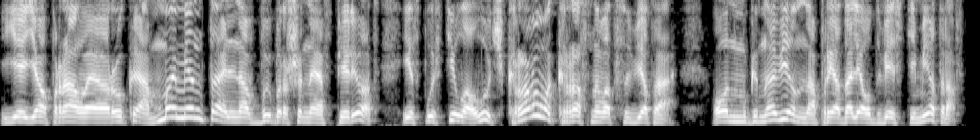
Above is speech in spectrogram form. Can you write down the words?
Её правая рука, моментально выброшенная вперёд, испустила луч кроваво-красного цвета. Он мгновенно преодолел 200 метров,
